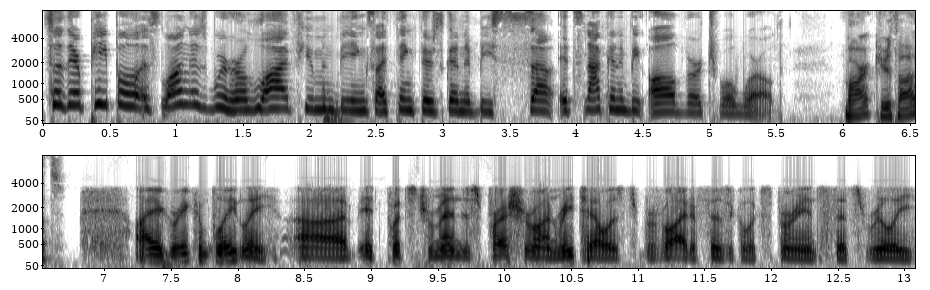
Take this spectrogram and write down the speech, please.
So there are people, as long as we're alive human beings, I think there's going to be some, it's not going to be all virtual world. Mark, your thoughts? I agree completely. Uh, it puts tremendous pressure on retailers to provide a physical experience that's really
